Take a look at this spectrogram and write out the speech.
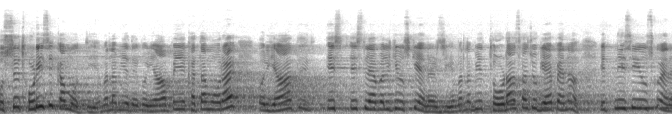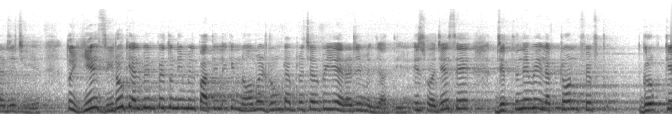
उससे थोड़ी सी कम होती है। मतलब ये देखो, यहाँ पे ये ख़त्म हो रहा है और यहाँ इस इस लेवल की उसकी एनर्जी है। मतलब ये थोड़ा सा जो गैप है ना, इतनी सी उसको एनर्जी चाहिए। तो ये ज़ीरो कैलविन पे तो नहीं मिल पाती, लेकिन नॉर्मल रूम टेम्परेचर पर ये एनर्जी मिल जाती है। इस वजह से जितने भी इलेक्ट्रॉन फिफ्थ ग्रुप के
